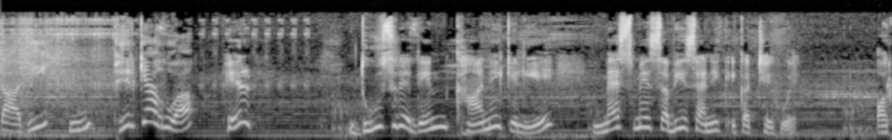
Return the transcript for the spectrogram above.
दादी हम्म, फिर क्या हुआ? फिर दूसरे दिन खाने के लिए मेस में सभी सैनिक इकट्ठे हुए और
